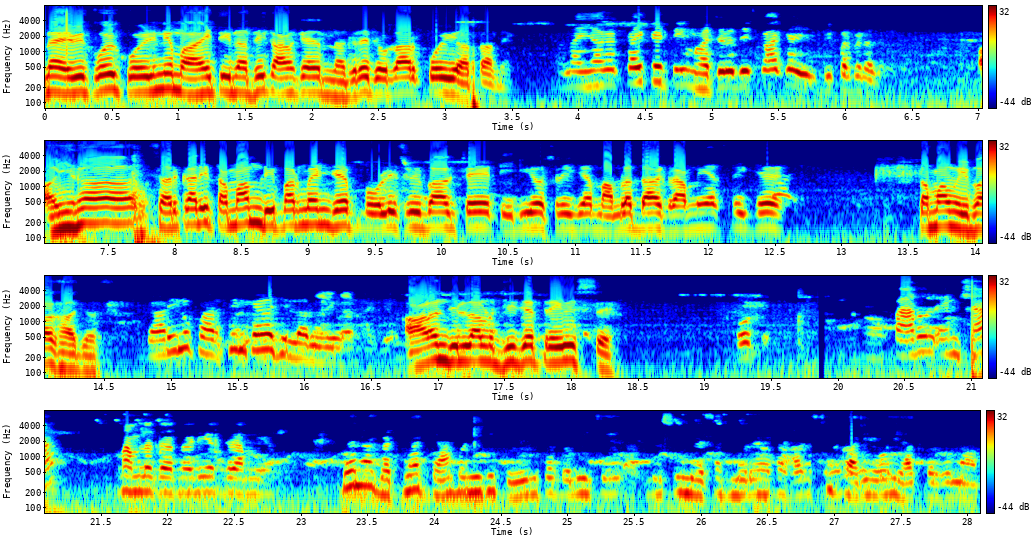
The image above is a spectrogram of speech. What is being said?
ના એવી કોઈ કોઈની માહિતી નથી કારણ કે નજરે જોનાર કોઈ હતા નહીં. અને અહીંયા કઈ કઈ ટીમ હાજર હતી? કઈ ડિપાર્ટમેન્ટ હતા? અહીંયા સરકારી તમામ ડિપાર્ટમેન્ટ જે પોલીસ વિભાગ છે ટીડીઓ શ્રી છે મામલતદાર ગ્રામ્ય શ્રી છે તમામ વિભાગ હાજર છે. ગાડીનું પાર્કિંગ કયા જિલ્લાનું આણંદ જિલ્લાનું જી જે ત્રેવીસ છે. ઓકે. પારુલ એમ શાહ મામલતદાર નડિયાદ ગ્રામ્ય. બેન આ ઘટના ક્યાં બની હતી? કેવી રીતે બની છે? આપને શું મેસેજ મળ્યો હતો? હાલ શું કાર્યવાહી હાથ ધરવામાં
